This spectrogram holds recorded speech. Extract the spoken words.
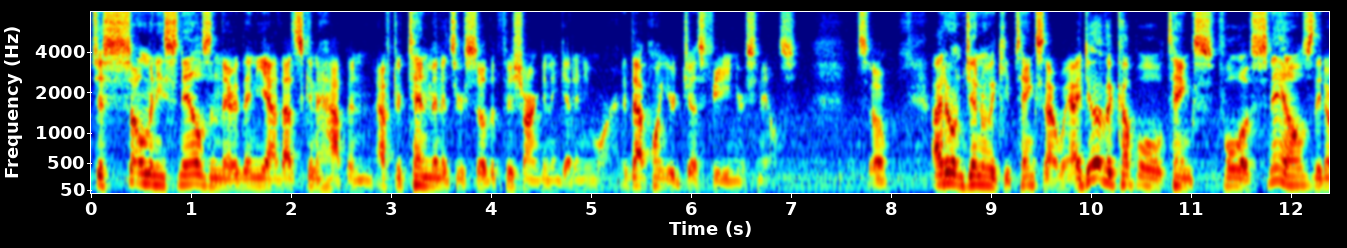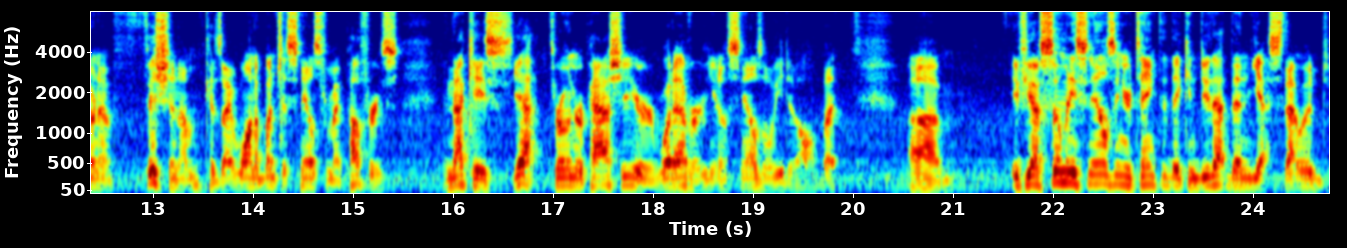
just so many snails in there, then yeah, that's going to happen. After 10 minutes or so, the fish aren't going to get any more. At that point, you're just feeding your snails. So I don't generally keep tanks that way. I do have a couple tanks full of snails. They don't have fish in them because I want a bunch of snails for my puffers. In that case, yeah, throw in Repashy or whatever. You know, snails will eat it all. But um, if you have so many snails in your tank that they can do that, then yes, that would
